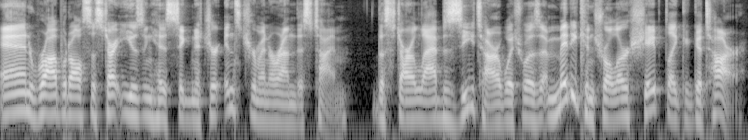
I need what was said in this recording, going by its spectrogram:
and Rob would also start using his signature instrument around this time the Starlab Zitar, which was a MIDI controller shaped like a guitar.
